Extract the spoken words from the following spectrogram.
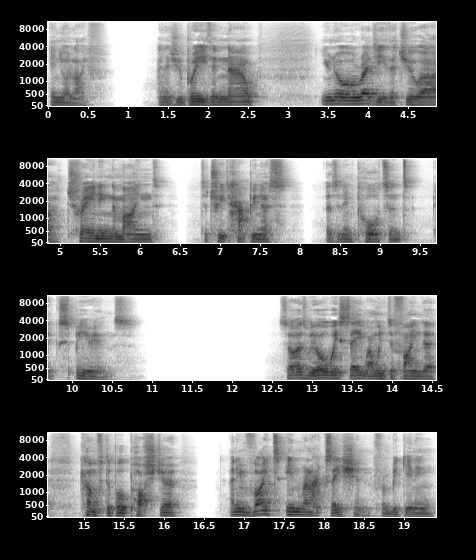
in your life. And as you breathe in now, you know already that you are training the mind to treat happiness as an important experience. So as we always say, I want to find a comfortable posture and invite in relaxation from beginning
